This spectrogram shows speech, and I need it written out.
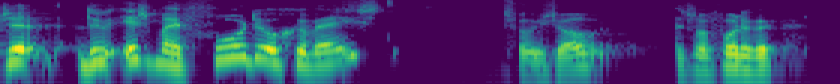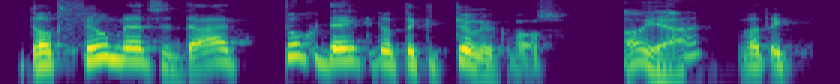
je, nu is mijn voordeel geweest, sowieso, is mijn voordeel geweest, dat veel mensen daar toch denken dat ik een Turk was. Oh ja? Want ik,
